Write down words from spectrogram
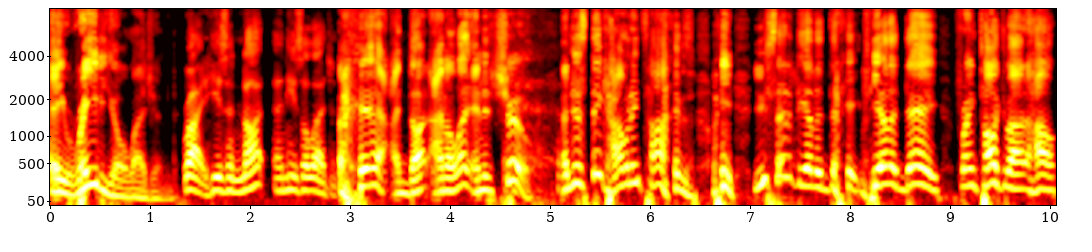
a radio legend. Right, he's a nut and he's a legend. yeah, and not and a le- and it's true. and just think how many times I mean, you said it the other day. The other day, Frank talked about how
